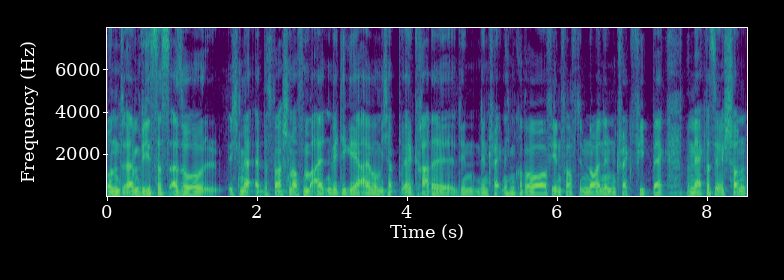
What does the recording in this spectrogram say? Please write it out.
Und ähm, wie ist das, also ich mer das war schon auf dem alten WTG-Album, ich habe äh, gerade den, den Track nicht im Kopf, aber auf jeden Fall auf dem neuen, im Track Feedback. Man merkt, dass ihr euch schon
